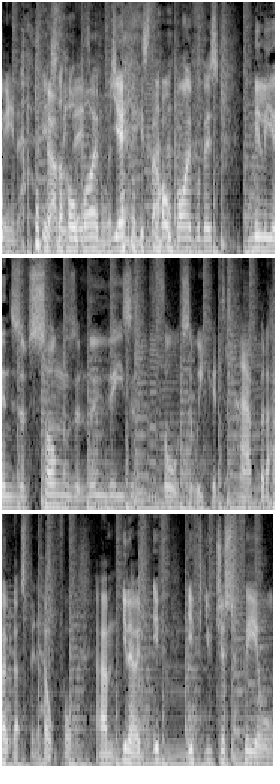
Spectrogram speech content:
you know, It's the mean, whole Bible, isn't yeah, it? it's the whole Bible. There's millions of songs and movies and thoughts that we could have, but I hope that's been helpful. Um, you know, if if, if you just feel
